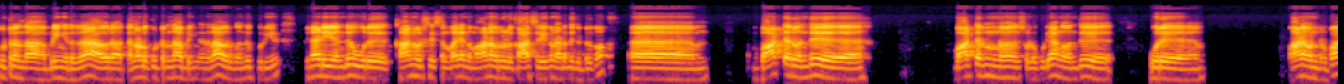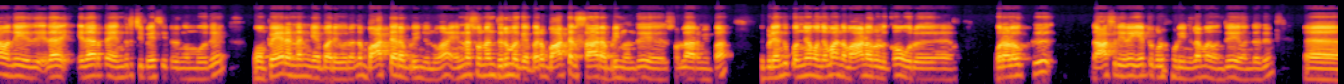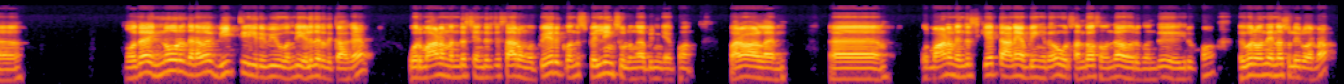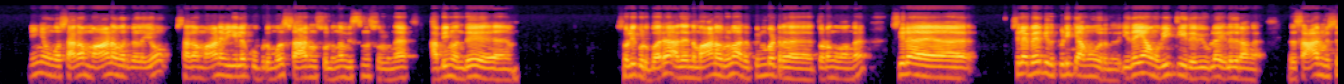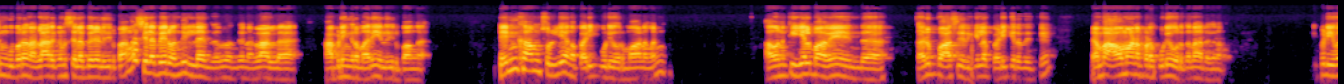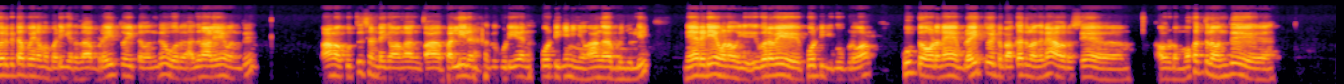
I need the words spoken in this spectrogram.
குற்றம் தான் அப்படிங்கிறது தான் அவர் தன்னோட குற்றம் தான் அப்படிங்கிறதுலாம் அவருக்கு வந்து புரியுது. பின்னாடி வந்து ஒரு கான்வர்சேஷன் மாதிரி அந்த மாணவர்களுக்கு ஆசிரியருக்கும் நடந்துகிட்டு இருக்கும். பாட்டர் வந்து பாட்டர்னு சொல்லக்கூடிய அங்க வந்து ஒரு மாணவன் இருப்பான். வந்து எதார்த்த எந்திரிச்சு பேசிட்டு இருக்கும்போது உன் பேர் என்னன்னு கேட்பாரு இவர் வந்து பாட்டர் அப்படின்னு சொல்லுவான். என்ன சொன்னு திரும்ப கேட்பாரு பாட்டர் சார் அப்படின்னு வந்து சொல்ல ஆரம்பிப்பான். இப்படி வந்து கொஞ்சம் கொஞ்சமா அந்த மாணவர்களுக்கும் ஒரு ஓரளவுக்கு ஆசிரியரை ஏற்றுக்கொள்ளக்கூடிய நிலைமை வந்து வந்தது. முத இன்னொரு தடவை வீக்லி ரிவ்யூ வந்து எழுதுறதுக்காக ஒரு மாணவன் எந்திரிச்சு எந்திரிச்சு சார் உங்க பேருக்கு வந்து ஸ்பெல்லிங் சொல்லுங்க அப்படின்னு கேட்பான் பரவாயில்ல. ஒரு மாணவன் எந்திரிச்சு கேட்டானே அப்படிங்கிற ஒரு சந்தோஷம் வந்து அவருக்கு வந்து இருக்கும். இவர் வந்து என்ன சொல்லிடுவார்னா நீங்க உங்க சக மாணவர்களையோ சக மாணவிகளை கூப்பிடும்போது சார்னு சொல்லுங்க மிஸ்ன்னு சொல்லுங்க அப்படின்னு வந்து சொல்லி கொடுப்பாரு. அதை இந்த மாணவர்களும் அதை பின்பற்ற தொடங்குவாங்க. சில சில பேருக்கு இது பிடிக்காமவும் இருந்தது. இதையே அவங்க வீக்லி ரிவ்யூல எழுதுறாங்க. இந்த சார் மிஸ்ன்னு கூப்பிட நல்லா இருக்குன்னு சில பேர் எழுதியிருப்பாங்க. சில பேர் வந்து இல்ல இது வந்து நல்லா இல்ல அப்படிங்கிற மாதிரி எழுதியிருப்பாங்க. டென்காம் சொல்லி அங்க படிக்கக்கூடிய ஒரு மாணவன் அவனுக்கு இயல்பாவே இந்த கருப்பு ஆசிரியர் கீழே படிக்கிறதுக்கு ரொம்ப அவமானப்படக்கூடிய ஒருத்தனா இருக்கிறான். இப்படி இவர்கிட்ட போய் நம்ம படிக்கிறதா? பிரைத் ஒயிட்ட வந்து ஒரு அதனாலேயே வந்து வாங்க குத்து சண்டைக்கு வாங்க பள்ளியில நடக்கக்கூடிய போட்டிக்கு நீங்க வாங்க அப்படின்னு சொல்லி நேரடியே இவனை இவரவே போட்டிக்கு கூப்பிடுவான். கூப்பிட்ட உடனே பிரைத் ஒயிட் பக்கத்துல வந்தோடனே அவர் சே அவரோட முகத்துல வந்து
